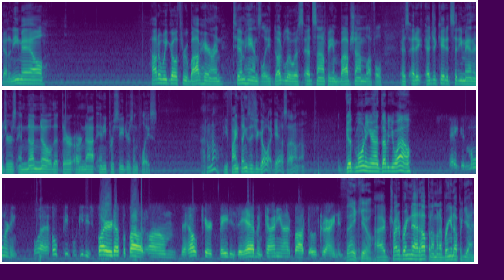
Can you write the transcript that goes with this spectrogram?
got an email. How do we go through Bob Heron, Tim Hansley, Doug Lewis, Ed Sompe, and Bob Schaumleffel as edu- educated city managers, and none know that there are not any procedures in place? I don't know. You find things as you go, I guess. I don't know. Good morning. You're on WOW. Hey, good morning. Boy, I hope people get as fired up about um, the healthcare debate as they have in Conneaut about those grinding. Thank you. I try to bring that up, and I'm going to bring it up again.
